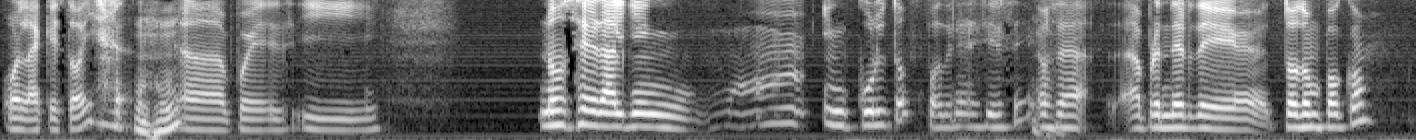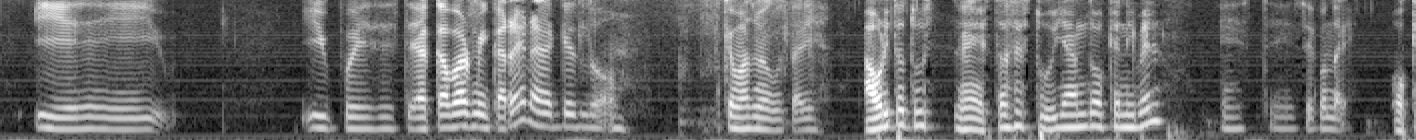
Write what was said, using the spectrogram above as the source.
o en la que estoy. Uh -huh. uh, pues y no ser alguien inculto, podría decirse. O sea, aprender de todo un poco y, y pues este acabar mi carrera, que es lo que más me gustaría. Ahorita tú eh, estás estudiando qué nivel? Este, secundaria. Ok,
